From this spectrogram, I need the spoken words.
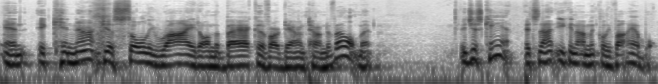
And it cannot just solely ride on the back of our downtown development. It just can't. It's not economically viable.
